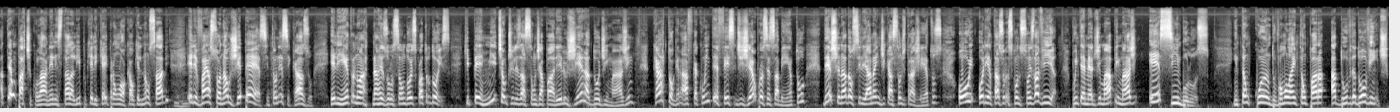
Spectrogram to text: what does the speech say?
até um particular, né? ele instala ali porque ele quer ir para um local que ele não sabe, uhum. ele vai acionar o GPS. Então, nesse caso, ele entra no, na resolução 242, que permite a utilização de aparelho gerador de imagem cartográfica com interface de geoprocessamento destinado a auxiliar na indicação de trajetos ou orientar sobre as condições da via, por intermédio de mapa, imagem e símbolos. Então, quando, vamos lá então para a dúvida do ouvinte.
